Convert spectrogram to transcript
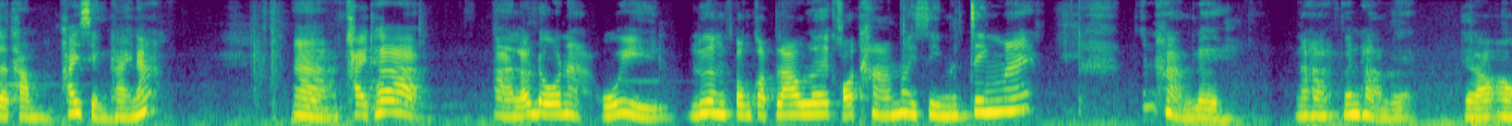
จะทำไพ่เสียงไทยนะ อ่า ใครถ้าอ่าแล้วโดนอะ อุ้ย เรื่องตรงกับเราเลย ขอถามหน่อยสิ มันจริงไหม เพื่อนถามเลยนะคะ เพื่อนถามเลย เดี๋ยวเราเอา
